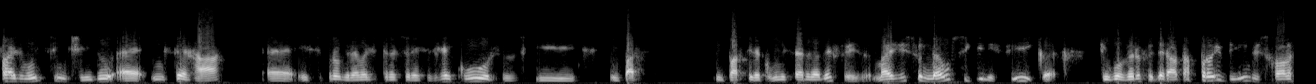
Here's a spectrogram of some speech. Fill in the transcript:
faz muito sentido é, encerrar é, esse programa de transferência de recursos e em, par em parceria com o Ministério da Defesa. Mas isso não significa que o governo federal está proibindo escolas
